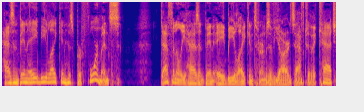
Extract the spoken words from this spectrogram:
Hasn't been AB like in his performance, definitely hasn't been AB like in terms of yards after the catch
